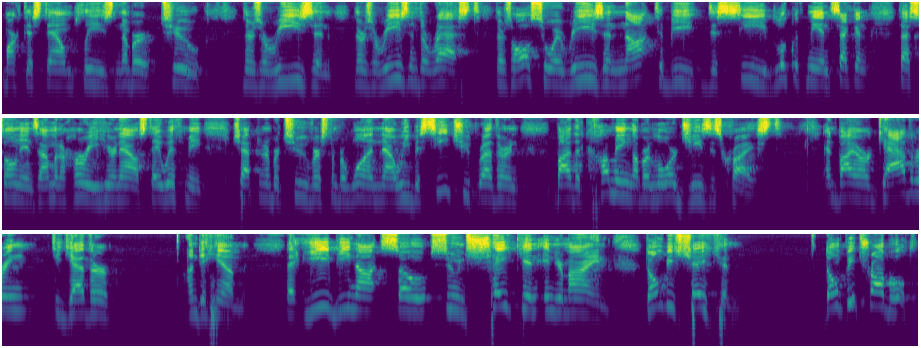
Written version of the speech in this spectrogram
Mark this down, please. Number two, there's a reason. There's a reason to rest. There's also a reason not to be deceived. Look with me in Second Thessalonians. I'm going to hurry here now. Stay with me. Chapter number two, verse number one. Now we beseech you, brethren, by the coming of our Lord Jesus Christ and by our gathering together unto him, that ye be not so soon shaken in your mind. Don't be shaken. Don't be troubled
